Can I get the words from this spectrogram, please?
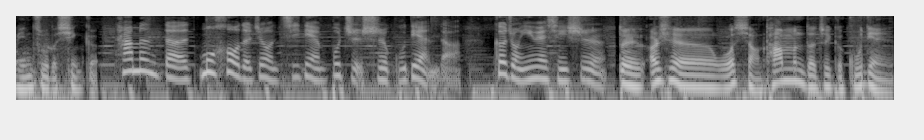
民族的性格。他们的幕后的这种积淀不只是古典的各种音乐形式，对，而且我想他们的这个古典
